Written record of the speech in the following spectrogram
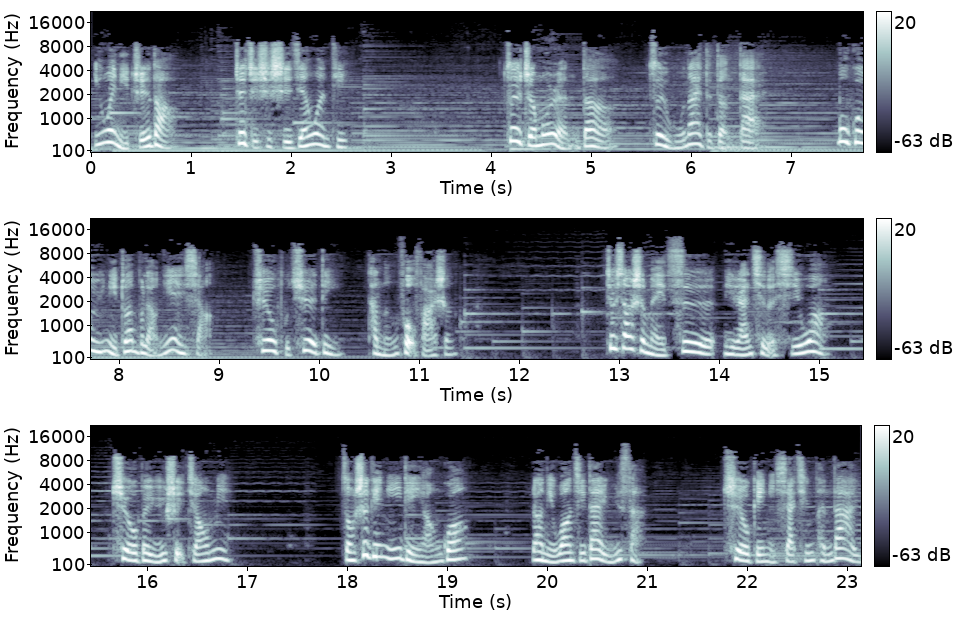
因为你知道，这只是时间问题。最折磨人的、最无奈的等待，莫过于你断不了念想，却又不确定它能否发生。就像是每次你燃起了希望，却又被雨水浇灭；总是给你一点阳光，让你忘记带雨伞，却又给你下倾盆大雨。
